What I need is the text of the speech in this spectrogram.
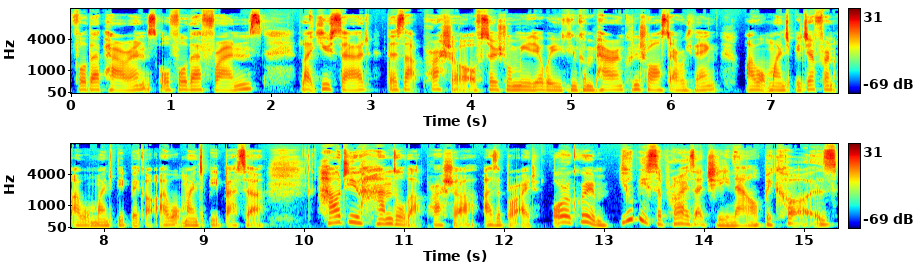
for their parents or for their friends. Like you said, there's that pressure of social media where you can compare and contrast everything. I want mine to be different. I want mine to be bigger. I want mine to be better. How do you handle that pressure as a bride or a groom? You'll be surprised actually now because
